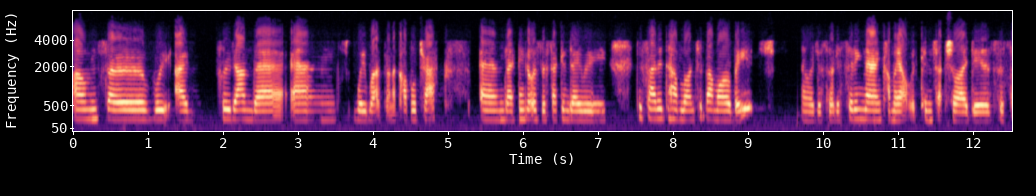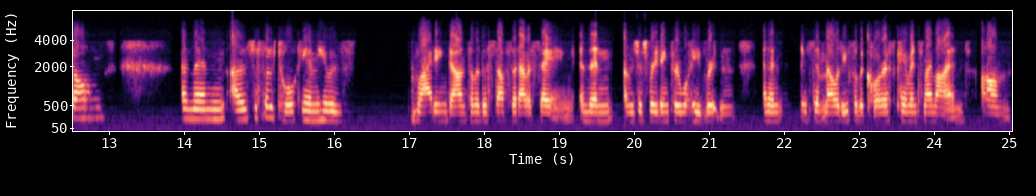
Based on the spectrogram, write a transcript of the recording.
Um, so we, I flew down there and we worked on a couple tracks. And I think it was the second day we decided to have lunch at Balmoral Beach. And we're just sort of sitting there and coming up with conceptual ideas for songs. And then I was just sort of talking, and he was writing down some of the stuff that I was saying. And then I was just reading through what he'd written, and an instant melody for the chorus came into my mind. Um,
